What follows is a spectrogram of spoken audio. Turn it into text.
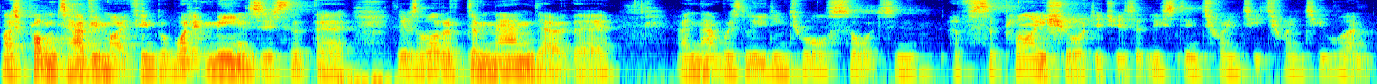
nice problem to have, you might think, but what it means is that there, there's a lot of demand out there, and that was leading to all sorts in, of supply shortages, at least in 2021,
